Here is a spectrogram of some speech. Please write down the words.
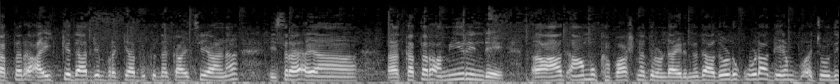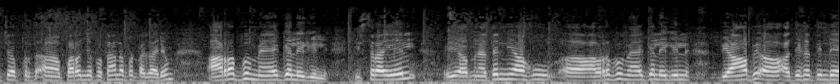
ഖത്തർ ഐക്യദാർഢ്യം പ്രഖ്യാപിക്കുന്ന കാഴ്ചയാണ് ഇസ്രാ ആ, ആ, ഖത്തർ അമീറിന്റെ ആമുഖ ഭാഷണത്തിലുണ്ടായിരുന്നത്. അതോടുകൂടെ അദ്ദേഹം ചോദിച്ച പറഞ്ഞ പ്രധാനപ്പെട്ട കാര്യം അറബ് മേഖലയിൽ ഇസ്രായേൽ നെതന്യാഹു അറബ് മേഖലയിൽ വ്യാപ അദ്ദേഹത്തിന്റെ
